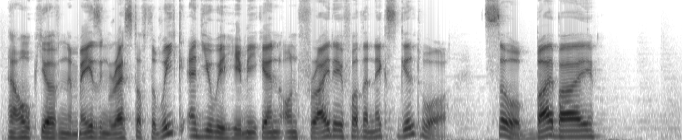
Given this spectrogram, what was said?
I hope you have an amazing rest of the week and you will hear me again on Friday for the next Guild War. So, bye bye.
